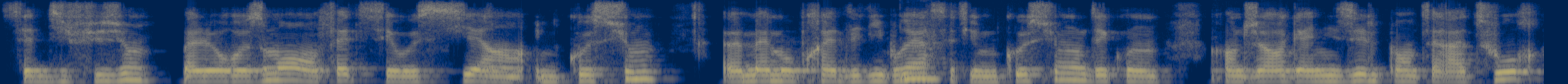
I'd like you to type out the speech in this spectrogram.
cette diffusion. Malheureusement, en fait, c'est aussi une caution, même auprès des libraires, c'était une caution dès qu'on quand j'ai organisé le Pantera Tour,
